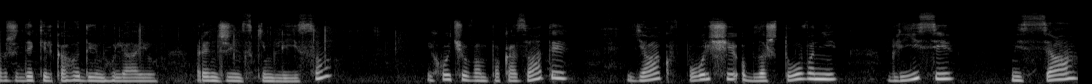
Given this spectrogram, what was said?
вже декілька годин гуляю Ренджинським лісом і хочу вам показати, як в Польщі облаштовані в лісі місця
